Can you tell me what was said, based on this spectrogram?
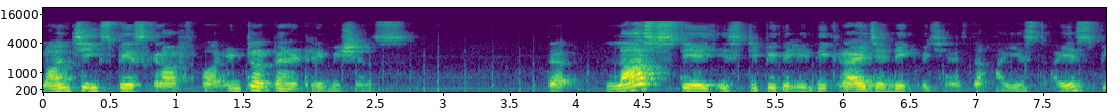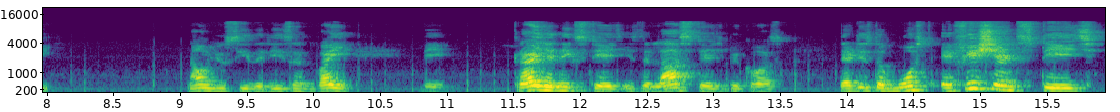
launching spacecraft for interplanetary missions, the last stage is typically the cryogenic which has the highest ISP. Now you see the reason why the cryogenic stage is the last stage because that is the most efficient stage.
